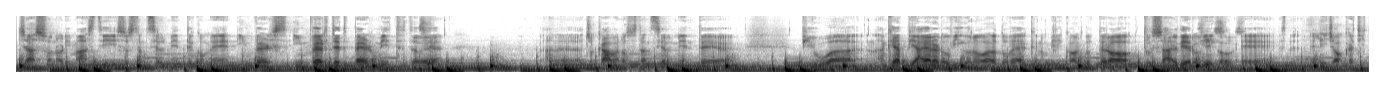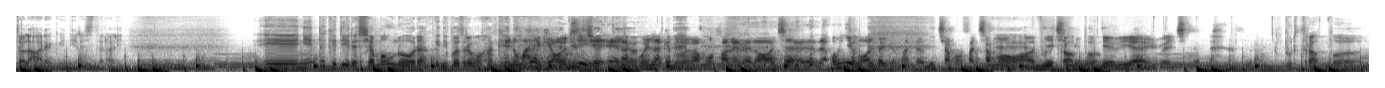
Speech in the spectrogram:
già sono rimasti sostanzialmente come inverse, inverted permit dove... Sì giocavano sostanzialmente più uh, anche a Pia era Rovigo dov'è che non mi ricordo però Trussardi è Rovigo sì, sì, e, sì. e lì gioca titolare quindi resterà lì e niente che dire, siamo a un'ora, quindi potremo anche. Meno male che oggi era quella che dovevamo fare veloce. Ogni volta che Matteo diciamo facciamo 10 eh, minuti e via, invece. Purtroppo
